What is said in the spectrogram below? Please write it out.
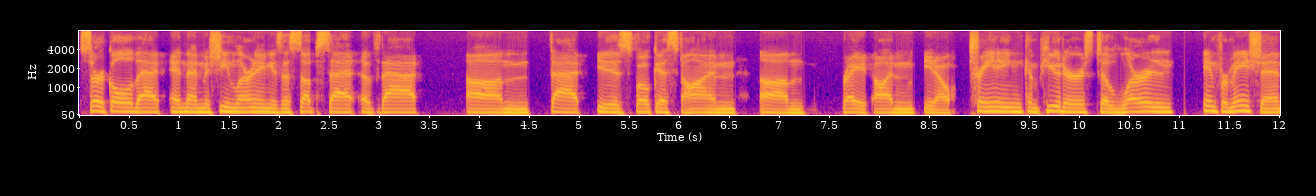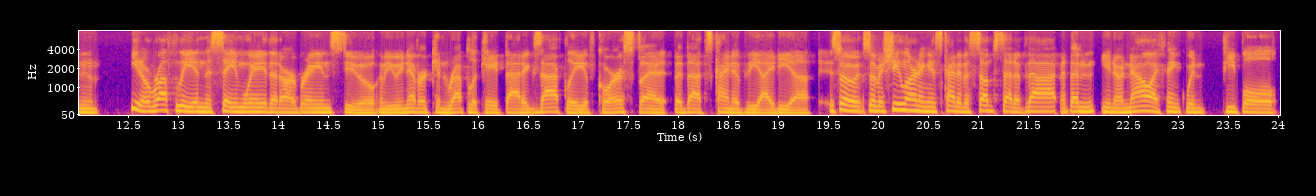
circle that, and then machine learning is a subset of that um, that is focused on, um, right, on you know, training computers to learn information you know, roughly in the same way that our brains do. I mean, we never can replicate that exactly, of course, but but that's kind of the idea. So so machine learning is kind of a subset of that. But then, you know, now I think when people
